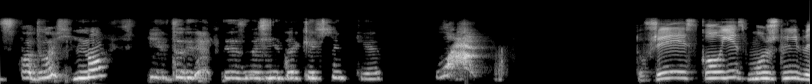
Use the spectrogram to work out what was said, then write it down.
Spadłeś? No. I to, to jest właśnie takie szybkie. To wszystko jest możliwe,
